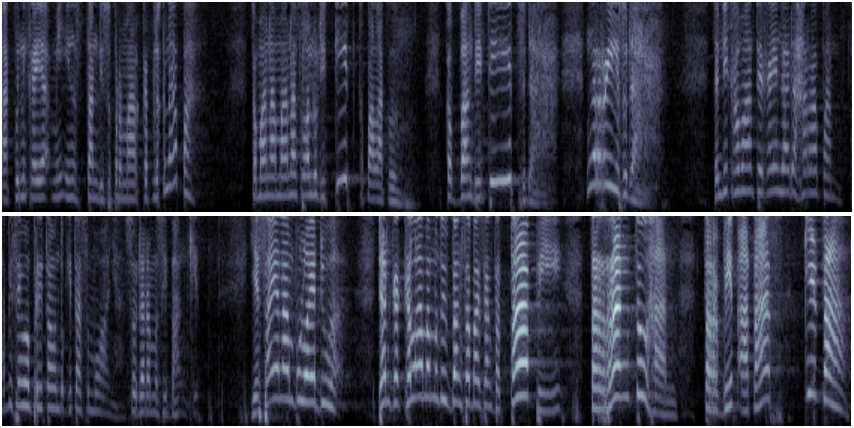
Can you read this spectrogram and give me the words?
aku ini kayak mie instan di supermarket. Loh kenapa? Ke mana-mana selalu didit kepalaku. Ke bank didit, saudara. Ngeri, saudara. Dan dia khawatir, kayak nggak ada harapan. Tapi saya mau beritahu untuk kita semuanya, saudara mesti bangkit. Yesaya 60 ayat 2. Dan kekelaman menutupi bangsa-bangsa, tetapi terang Tuhan terbit atas kita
